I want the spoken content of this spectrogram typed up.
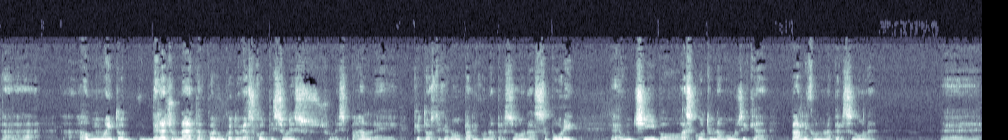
eh, a un momento della giornata qualunque dove ascolti sole sulle spalle piuttosto che non parli con una persona, assapori eh, un cibo, ascolti una musica, parli con una persona. Eh,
